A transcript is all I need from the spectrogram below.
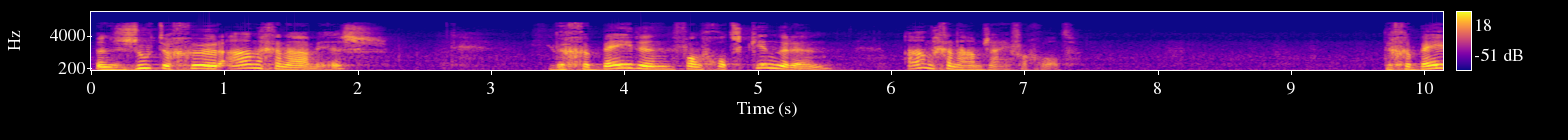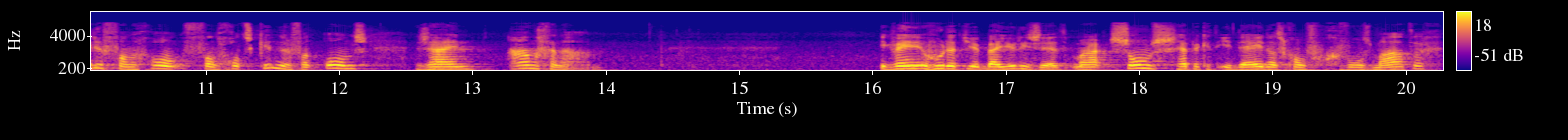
een zoete geur aangenaam is, de gebeden van Gods kinderen aangenaam zijn voor God. De gebeden van, van Gods kinderen, van ons, zijn aangenaam. Ik weet niet hoe dat bij jullie zit, maar soms heb ik het idee dat het gewoon gevoelsmatig.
